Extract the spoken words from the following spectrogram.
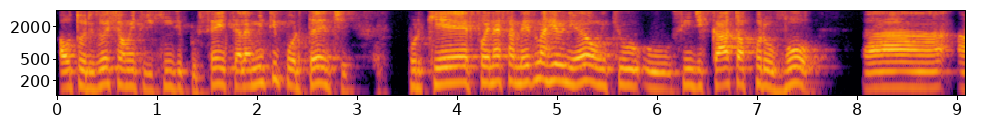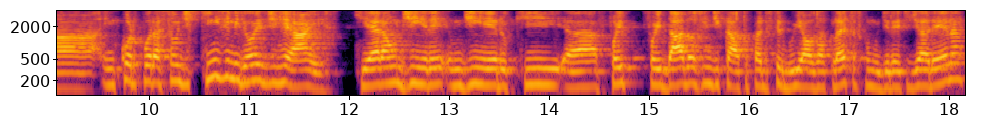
autorizou esse aumento de 15%, ela é muito importante porque foi nessa mesma reunião em que o, o sindicato aprovou a, a, incorporação de 15 milhões de reais, que era um dinheiro, um dinheiro que uh, foi, foi dado ao sindicato para distribuir aos atletas como direito de arena,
